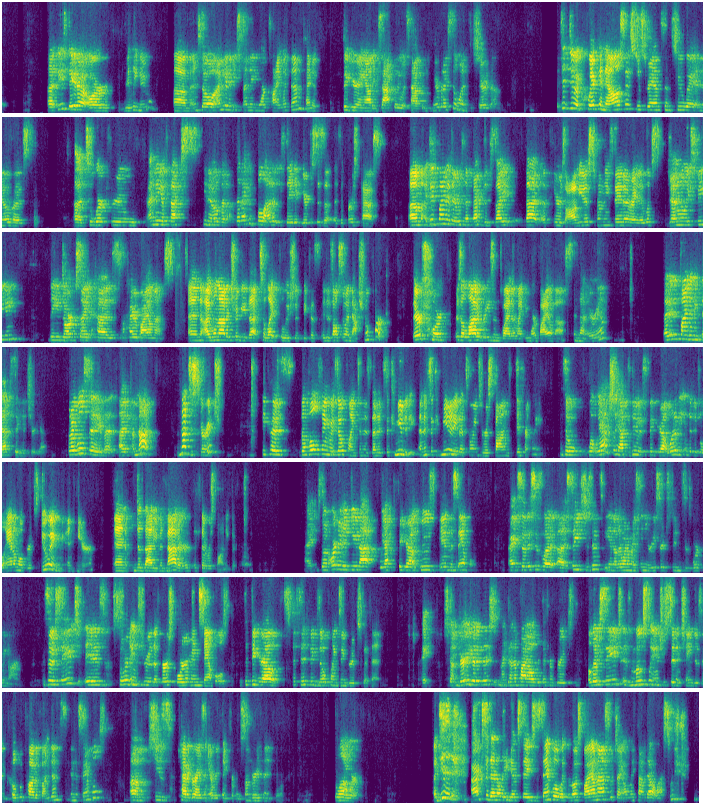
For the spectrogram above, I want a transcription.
Uh, these data are really new. Um, and so I'm going to be spending more time with them, kind of figuring out exactly what's happening here, but I still wanted to share them. I did do a quick analysis, just ran some two-way ANOVAs uh, to work through any effects, you know, that, that I could pull out of this data here just as a, as a first pass. Um, I did find that there was an effective site that appears obvious from these data, right? It looks, generally speaking, the dark site has a higher biomass and I will not attribute that to light pollution because it is also a national park. Therefore, there's a lot of reasons why there might be more biomass in that area. I didn't find any depth signature yet, but I will say that I, am not, I'm not discouraged because the whole thing with zooplankton is that it's a community and it's a community that's going to respond differently. And so what we actually have to do is figure out what are the individual animal groups doing in here? And does that even matter if they're responding differently? Right? So in order to do that, we have to figure out who's in the sample. Right? So this is what uh, Sage Jasinski, another one of my senior research students, is working on. So Sage is sorting through the first quarter moon samples to figure out specific zooplankton groups within. She's gotten very good at this. She can identify all the different groups. Although Sage is mostly interested in changes in copepod abundance in the samples, um, she's categorizing everything for me. So I'm very thankful. It's a lot of work. I did accidentally give Sage the sample with the most biomass, which I only found out last week.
